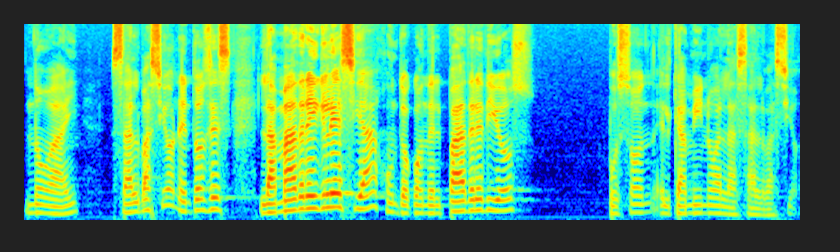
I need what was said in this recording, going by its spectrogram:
no hay salvación. Entonces, la Madre Iglesia, junto con el Padre Dios, pues son el camino a la salvación.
